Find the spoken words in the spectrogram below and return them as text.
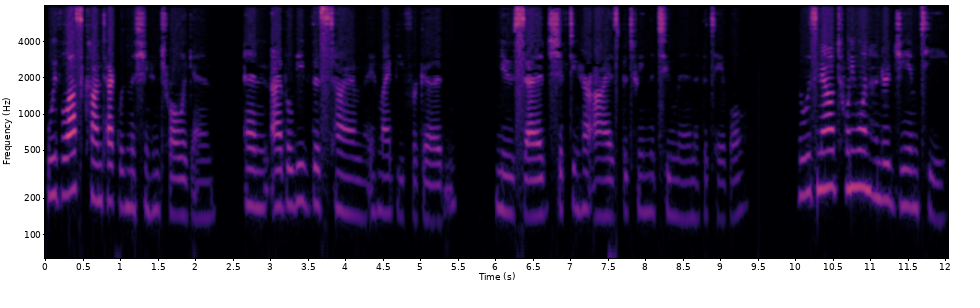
We've lost contact with Mission Control again, and I believe this time it might be for good, Nu said, shifting her eyes between the two men at the table. It was now 2100 GMT,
